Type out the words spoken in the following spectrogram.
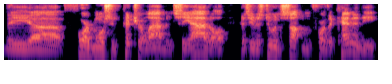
the uh, Ford Motion Picture Lab in Seattle because he was doing something for the Kennedy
